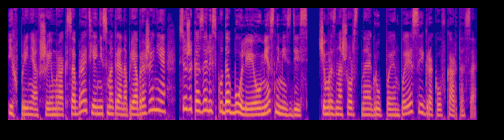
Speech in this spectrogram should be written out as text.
Их принявшие мрак собратья, несмотря на преображение, все же казались куда более уместными здесь, чем разношерстная группа НПС и игроков Картаса.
